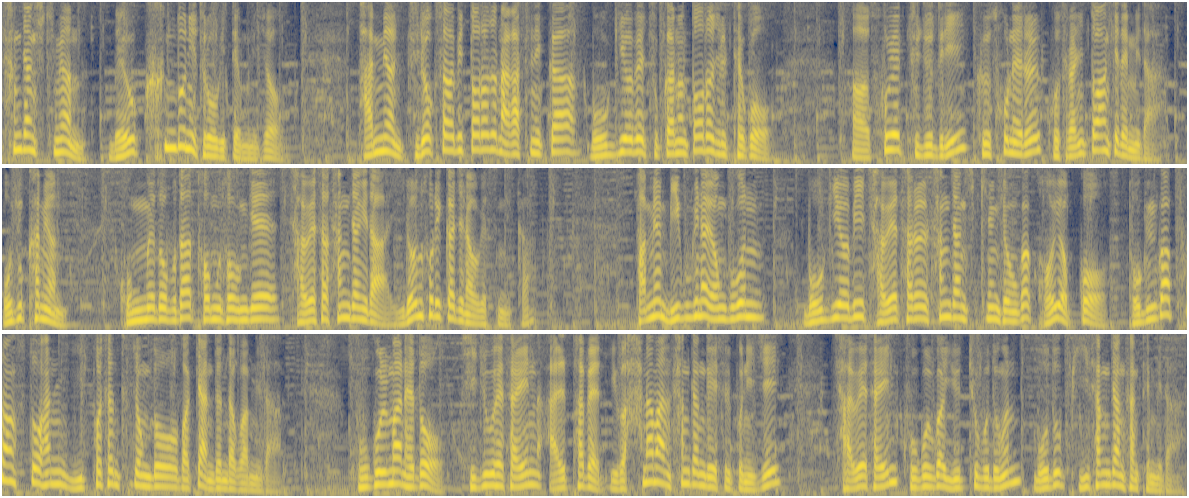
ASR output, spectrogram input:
상장시키면 매우 큰 돈이 들어오기 때문이죠. 반면 주력 사업이 떨어져 나갔으니까 모기업의 주가는 떨어질 테고 어, 소액 주주들이 그 손해를 고스란히 떠안게 됩니다. 오죽하면 공매도보다 더 무서운 게 자회사 상장이다 이런 소리까지 나오겠습니까? 반면 미국이나 영국은 모기업이 자회사를 상장시키는 경우가 거의 없고 독일과 프랑스도 한 2% 정도밖에 안 된다고 합니다. 구글만 해도 지주회사인 알파벳 이거 하나만 상장돼 있을 뿐이지 자회사인 구글과 유튜브 등은 모두 비상장 상태입니다.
